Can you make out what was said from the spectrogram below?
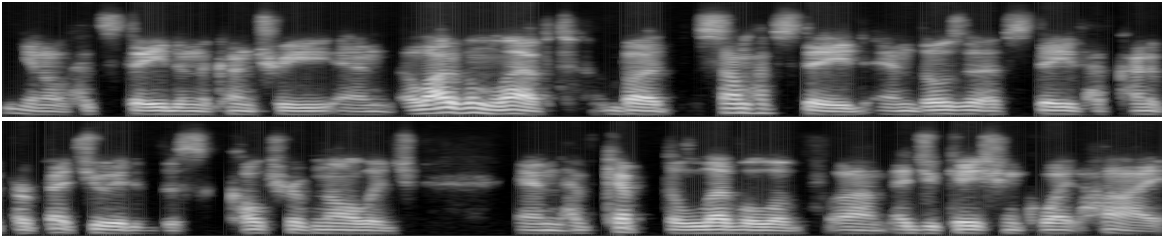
you know had stayed in the country, and a lot of them left, but some have stayed, and those that have stayed have kind of perpetuated this culture of knowledge, and have kept the level of um, education quite high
